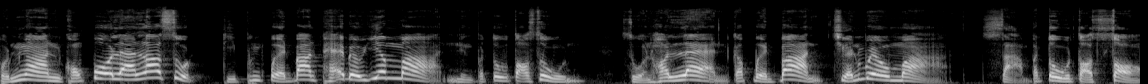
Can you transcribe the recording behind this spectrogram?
ผลงานของโปแลนด์ล่าสุดที่เพิ่งเปิดบ้านแพ้เบลเยียมมาหนึ่งประตูต่อศูนย์ส่วนฮอลแลนด์ก็เปิดบ้านเฉือนเวลมาสามประตูต่อสอง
